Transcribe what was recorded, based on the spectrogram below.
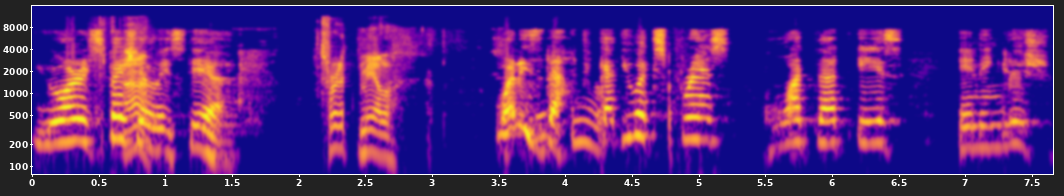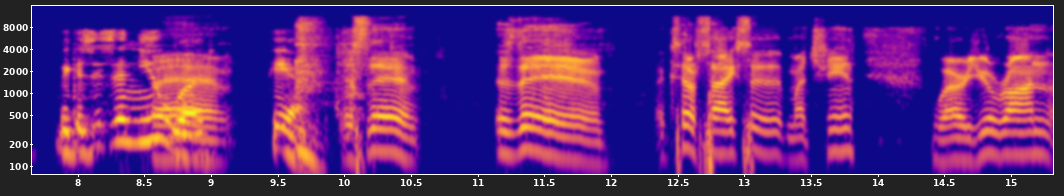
you are a specialist ah. here. treadmill, What is that? Can you express what that is in English? Because it's a new um, word here. here. is the is the exercise machine where you run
